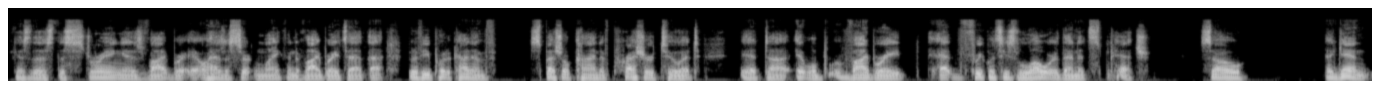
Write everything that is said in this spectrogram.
because the the string is vibrate has a certain length and it vibrates at that. But if you put a kind of special kind of pressure to it, it uh, it will vibrate at frequencies lower than its pitch. So again,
